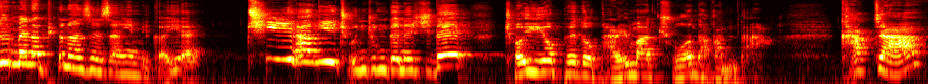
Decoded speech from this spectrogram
얼마나 편한 세상입니까? 예? 취향이 존중되는 시대 저희 옆에도 발맞추어 나간다. 각자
